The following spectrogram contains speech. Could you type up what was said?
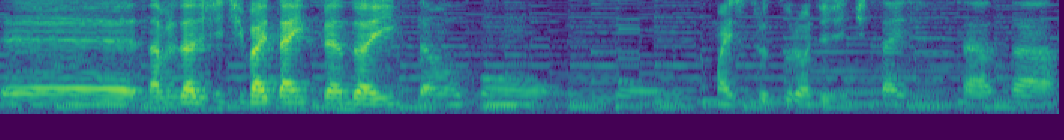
É, na verdade, a gente vai estar tá entrando aí então com, com, uma estrutura onde a gente está tá, tá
